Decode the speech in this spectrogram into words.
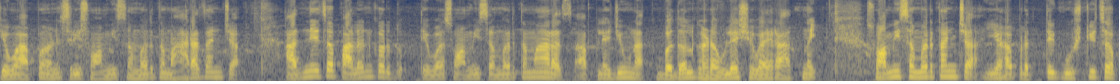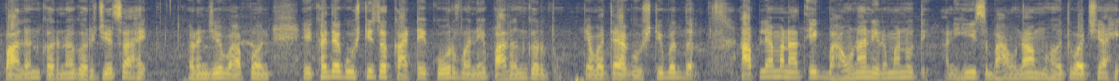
जेव्हा आपण श्री स्वामी समर्थ महाराजांच्या आज्ञेचं पालन करतो तेव्हा स्वामी समर्थ महाराज आपल्या जीवनात बदल घडवल्याशिवाय राहत नाही. स्वामी समर्थांच्या या प्रत्येक गोष्टीचं पालन करणं गरजेचं आहे. कारण जेव्हा आपण एखाद्या गोष्टीचं काटेकोरपणे पालन करतो तेव्हा त्या गोष्टीबद्दल आपल्या मनात एक भावना निर्माण होते आणि हीच भावना महत्त्वाची आहे.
